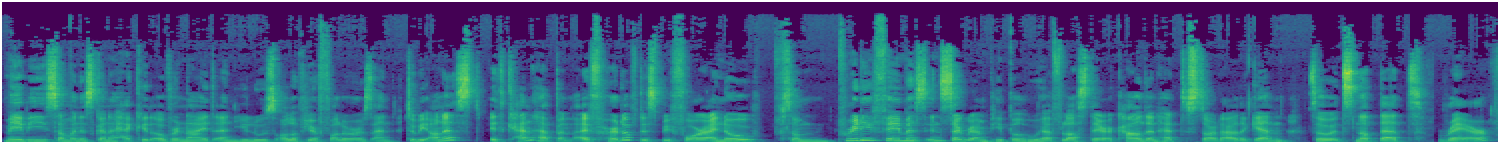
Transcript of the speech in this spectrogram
Maybe someone is going to hack it overnight and you lose all of your followers. And to be honest, it can happen. I've heard of this before. I know some pretty famous Instagram people who have lost their account and had to start out again. So it's not that rare.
